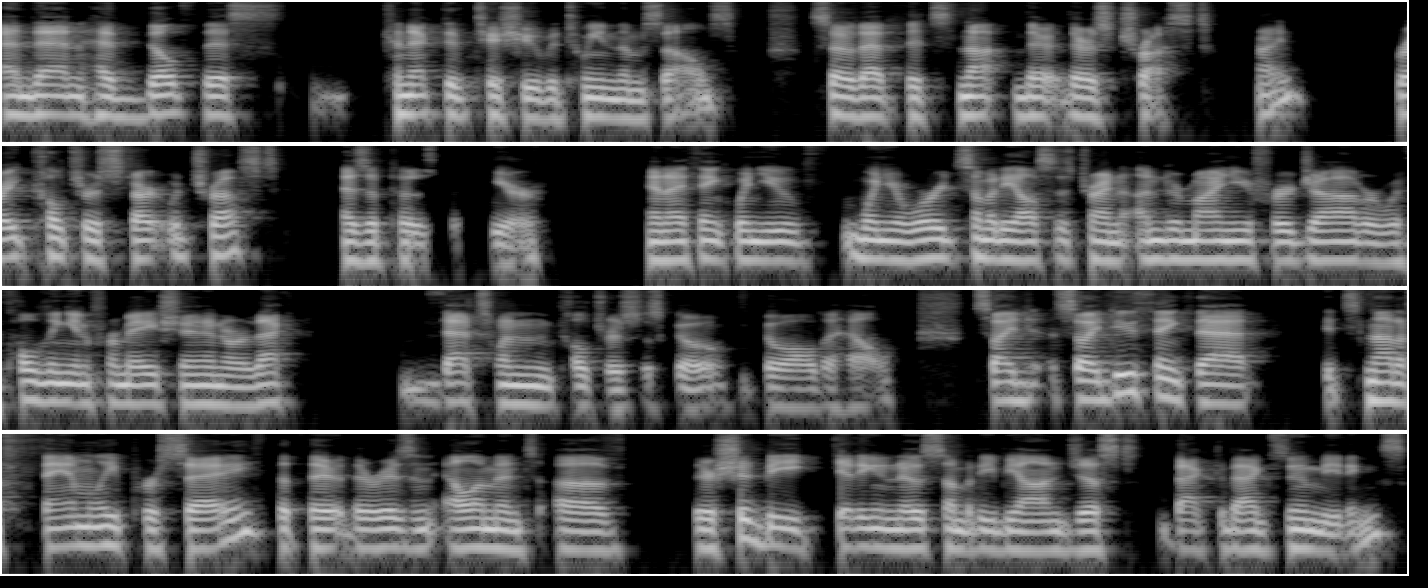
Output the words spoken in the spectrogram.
and then have built this connective tissue between themselves so that it's not there, there's trust right? Great cultures start with trust as opposed to fear. And i think when you when you're worried somebody else is trying to undermine you for a job or withholding information or that that's when cultures just go go all to hell. So i so i do think that it's not a family per se but there there is an element of there should be getting to know somebody beyond just back to back zoom meetings.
